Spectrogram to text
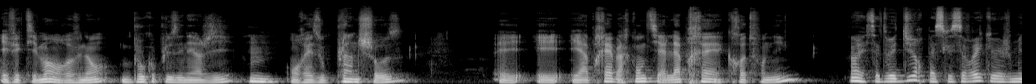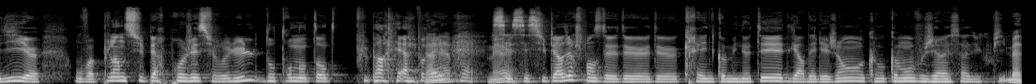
effectivement en revenant beaucoup plus d'énergie hmm. on résout plein de choses et, et, et après par contre il y a l'après crowdfunding Ouais, ça doit être dur parce que c'est vrai que je me dis, euh, on voit plein de super projets sur Ulule dont on n'entend plus parler après. après. C'est super dur, je pense, de, de, de, créer une communauté, de garder les gens. Comment, comment vous gérez ça du coup? Puis, bah,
